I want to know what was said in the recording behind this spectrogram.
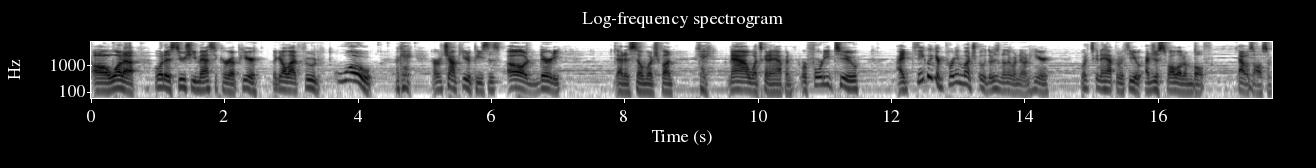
Oh, what a what a sushi massacre up here. Look at all that food. Whoa. Okay, I'm gonna chop you to pieces. Oh, dirty. That is so much fun. Okay, now what's gonna happen? We're 42. I think we can pretty much. Oh, there's another one down here. What's gonna happen with you? I just swallowed them both. That was awesome.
